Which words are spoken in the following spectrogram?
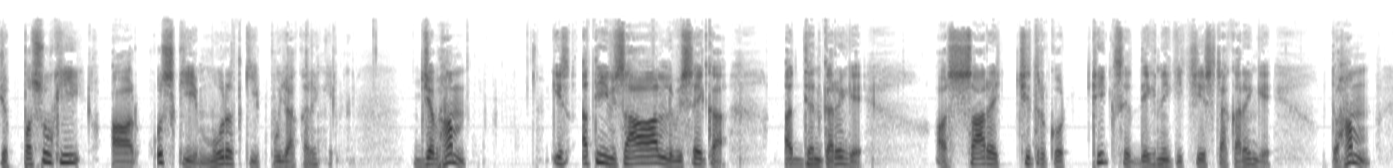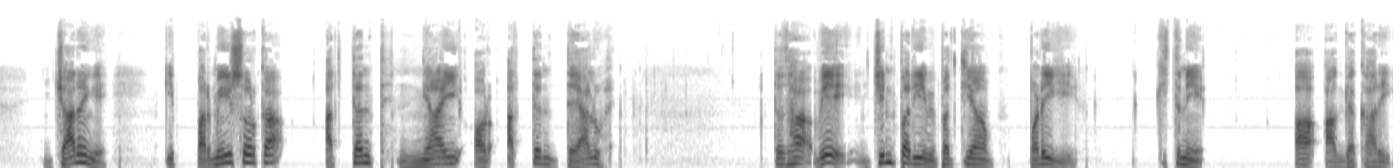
जो पशु की और उसकी मूर्त की पूजा करेंगे। जब हम इस अति विशाल विषय का अध्ययन करेंगे और सारे चित्र को ठीक से देखने की चेष्टा करेंगे तो हम जानेंगे कि परमेश्वर का अत्यंत न्यायी और अत्यंत दयालु है। तथा वे जिन पर ये विपत्तियाँ पड़ेगी, कितने आज्ञाकारी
